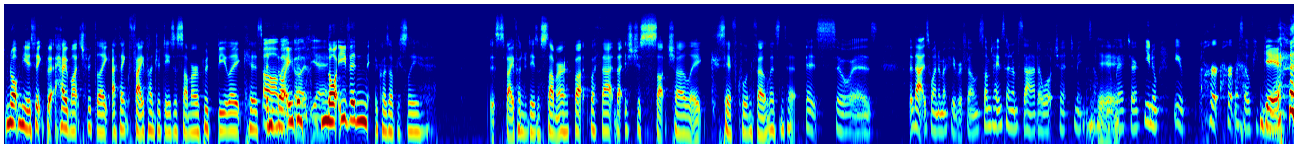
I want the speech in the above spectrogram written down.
Not music, but how much would like I think 500 Days of Summer would be like his, and Oh not my even, God, yeah. not even because obviously it's 500 Days of Summer, but with that, that is just such a like Seth Cohen film, isn't it? It so is. That is one of my favorite films. Sometimes when I'm sad, I watch it to make myself Yeah. feel better. You know, you know, hurt hurt myself even Yeah. more.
